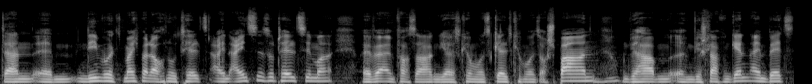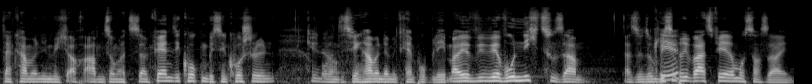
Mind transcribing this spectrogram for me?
dann ähm, nehmen wir uns manchmal auch ein, Hotels, ein einzelnes Hotelzimmer, weil wir einfach sagen, ja, das können wir uns Geld können wir uns auch sparen. Und wir haben, ähm, wir schlafen gerne in einem Bett. Dann kann man nämlich auch abends nochmal zusammen Fernsehen gucken, ein bisschen kuscheln. Genau. Und deswegen haben wir damit kein Problem. Aber wir, wir wohnen nicht zusammen. Also so ein Okay. bisschen Privatsphäre muss noch sein.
